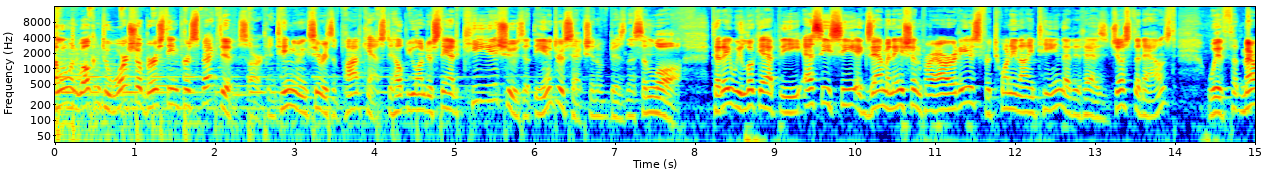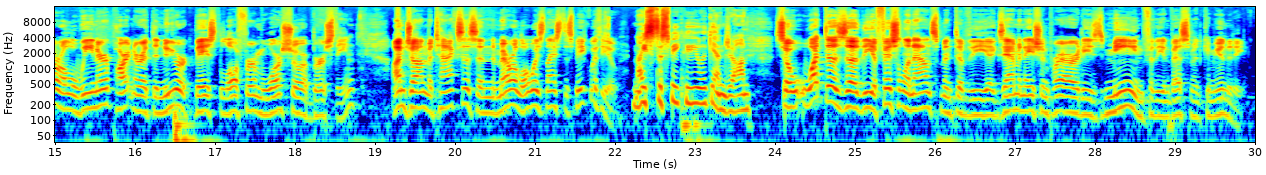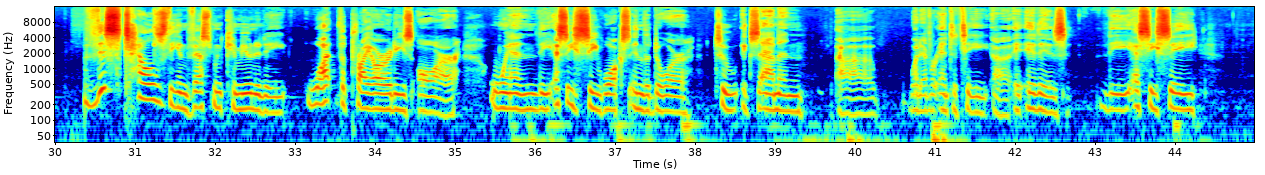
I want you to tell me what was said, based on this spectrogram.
Hello and welcome to Warshaw Burstein Perspectives, our continuing series of podcasts to help you understand key issues at the intersection of business and law. Today we look at the SEC examination priorities for 2019 that it has just announced with Meryl Wiener, partner at the New York based law firm Warshaw Burstein. I'm John Metaxas, and Meryl, always nice to speak with you. Nice to speak with you again, John. So, what does uh, the official announcement of the examination priorities mean for the investment community? This tells the investment community what the priorities are when the SEC walks in the door to examine uh, whatever entity uh, it is. The SEC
